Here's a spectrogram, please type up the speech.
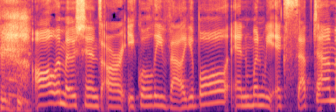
all emotions are equally valuable, and when we accept them,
